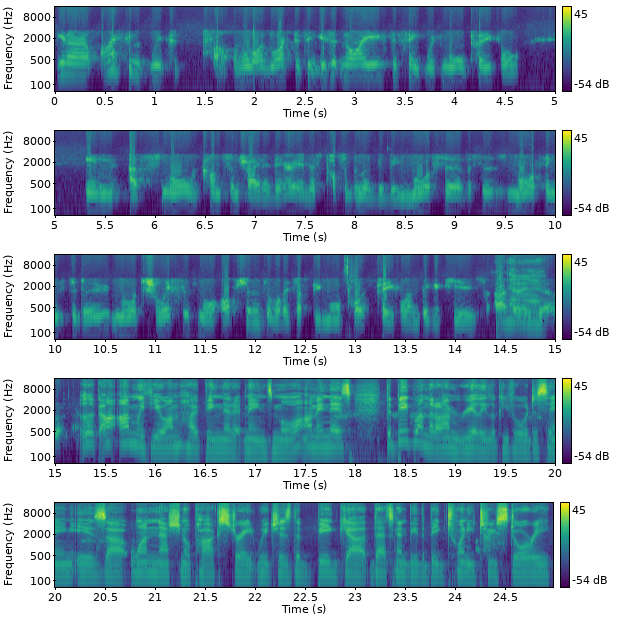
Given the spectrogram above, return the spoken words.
you know, I think with oh, well, I'd like to think is it naive to think with more people in a small concentrated area, there's possibility to be more services, more things to do, more choices, more options, or will there just be more people and bigger queues? I. No, look, I- I'm with you. I'm hoping that it means more. I mean, there's the big one that I'm really looking forward to seeing is uh, One National Park Street, which is the big. Uh, that's going to be the big 22 story.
